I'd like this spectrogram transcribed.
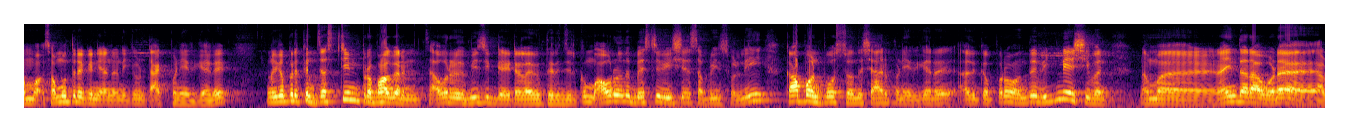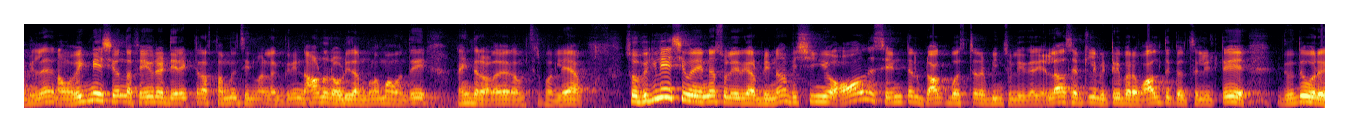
ஆமாம் சமுத்திரக்கனி அண்ணனுக்கும் டேக் பண்ணியிருக்காரு. அதுக்கப்புறம் ஜஸ்டின் பிரபாகரன் அவர் மியூசிக் டைரக்டர் எல்லாருக்கும் தெரிஞ்சிருக்கும். அவர் வந்து பெஸ்ட் விஷஸ் அப்படின்னு சொல்லி காப்பான் போஸ்ட் வந்து ஷேர் பண்ணியிருக்காரு. அதுக்கப்புறம் வந்து விக்னேஷ் சிவன் நம்ம நயன்தாராவோட அப்படி இல்லை நம்ம Vignesh Shivan the favourite director of Tamil சினிமாவில் தெரியும் நானூறு ரவுடிதான் மூலமாக வந்து நயன்தாரா அழகாக காமிச்சிருப்பார் இல்லையா? ஸோ விக்னேஷ் சிவன் என்ன சொல்லியிருக்காரு அப்படின்னா wishing you all the central blockbuster அப்படின்னு சொல்லியிருக்காரு. எல்லா சென்டர்லையும் வெற்றி பெற வாழ்த்துக்கள் சொல்லிட்டு இது வந்து ஒரு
